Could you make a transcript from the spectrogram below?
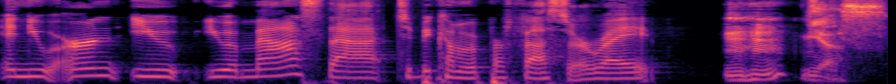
and you earned you you amassed that to become a professor, right? Mhm. Yes.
